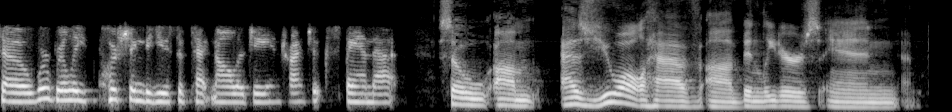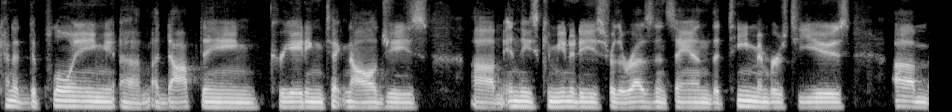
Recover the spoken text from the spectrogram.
So, we're really pushing the use of technology and trying to expand that so, um, as you all have uh, been leaders in kind of deploying, um, adopting, creating technologies um, in these communities for the residents and the team members to use, um,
